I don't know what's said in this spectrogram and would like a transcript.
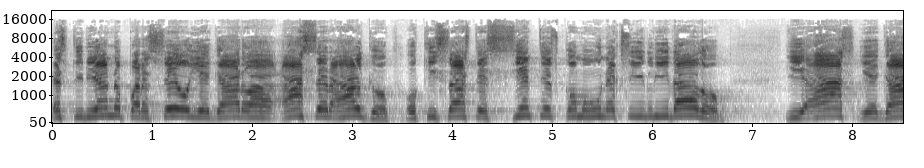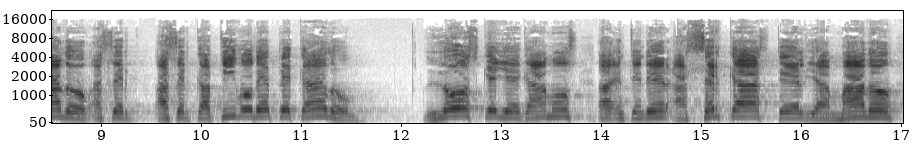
estudiando para ser o llegar a hacer algo, o quizás te sientes como un exiliado y has llegado a ser, a ser cautivo del pecado. Los que llegamos a entender acerca del llamado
